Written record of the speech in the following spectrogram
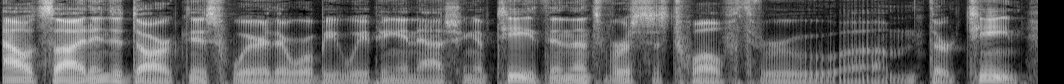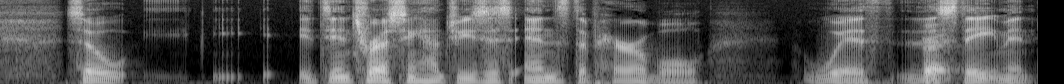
outside into darkness where there will be weeping and gnashing of teeth. And that's verses 12 through um, 13. So it's interesting how Jesus ends the parable with the right. statement,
